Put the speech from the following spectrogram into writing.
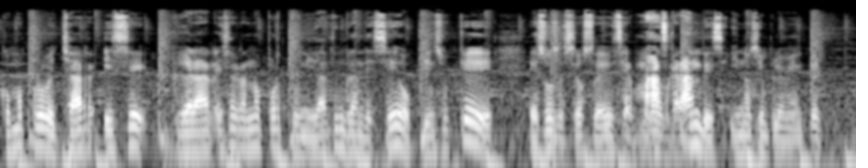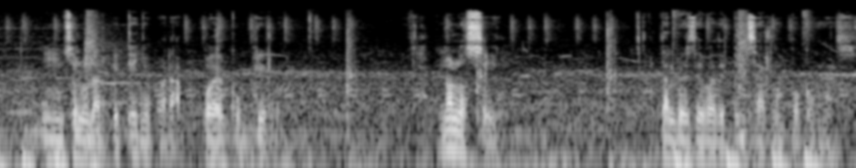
cómo aprovechar ese gran, esa gran oportunidad de un gran deseo. Pienso que esos deseos deben ser más grandes y no simplemente un celular pequeño para poder cumplirlo. No lo sé. Tal vez deba de pensarlo un poco más.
